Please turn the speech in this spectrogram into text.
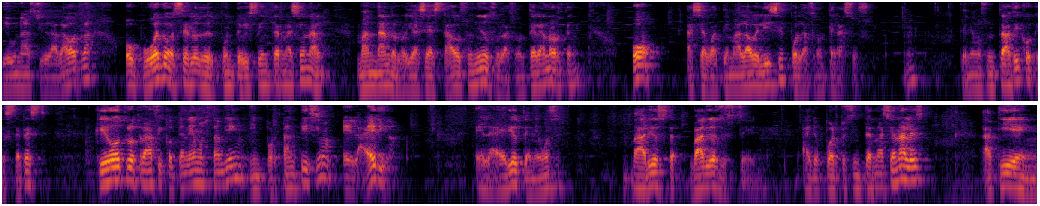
de una ciudad a otra, o puedo hacerlo desde el punto de vista internacional, mandándolo ya sea a Estados Unidos por la frontera norte, o hacia Guatemala o Belice por la frontera sur. Tenemos un tráfico que es terrestre. ¿Qué otro tráfico tenemos también? Importantísimo, el aéreo. El aéreo tenemos varios, varios este, aeropuertos internacionales aquí en,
